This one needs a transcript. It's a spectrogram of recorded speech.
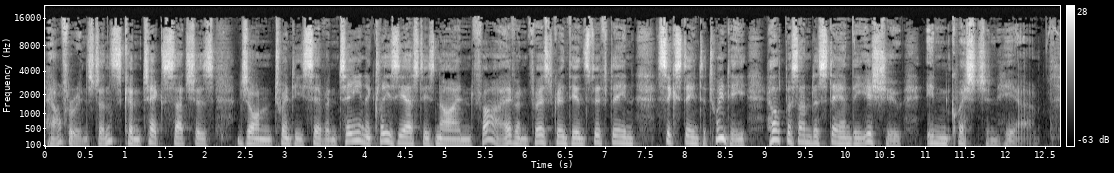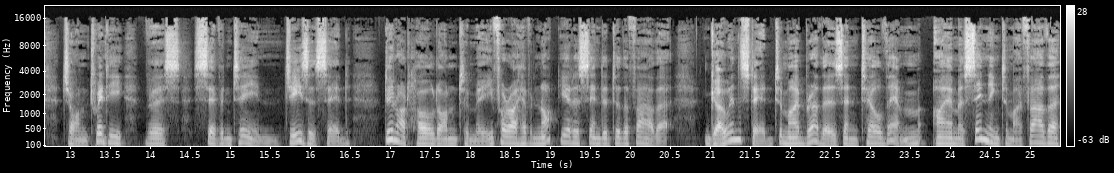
How, for instance, can texts such as John 20:17, Ecclesiastes 9:5, and 1 Corinthians 15:16 to 20 help us understand the issue in question here? John 20 verse 17. Jesus said, do not hold on to me, for I have not yet ascended to the Father. Go instead to my brothers and tell them, I am ascending to my Father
